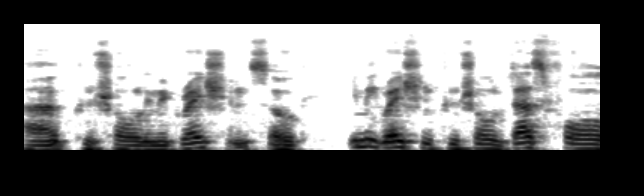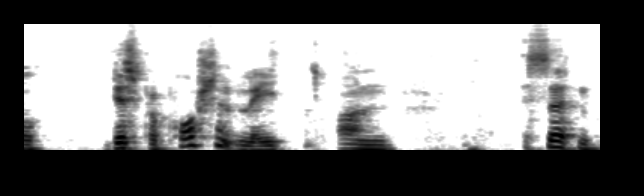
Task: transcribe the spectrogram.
uh, control immigration. So immigration control does fall disproportionately on a certain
